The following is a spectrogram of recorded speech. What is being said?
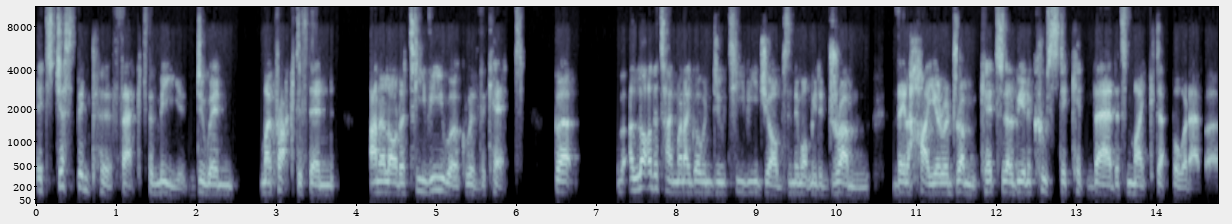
it's just been perfect for me doing my practice practicing and a lot of TV work with the kit. But a lot of the time when I go and do TV jobs and they want me to drum, they'll hire a drum kit. So there'll be an acoustic kit there that's mic'd up or whatever.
